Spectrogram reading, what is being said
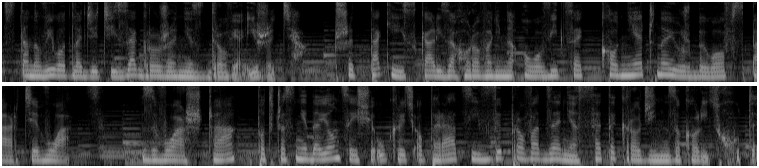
stanowiło dla dzieci zagrożenie zdrowia i życia. Przy takiej skali zachorowań na ołowice konieczne już było wsparcie władz. Zwłaszcza podczas nie dającej się ukryć operacji wyprowadzenia setek rodzin z okolic huty.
